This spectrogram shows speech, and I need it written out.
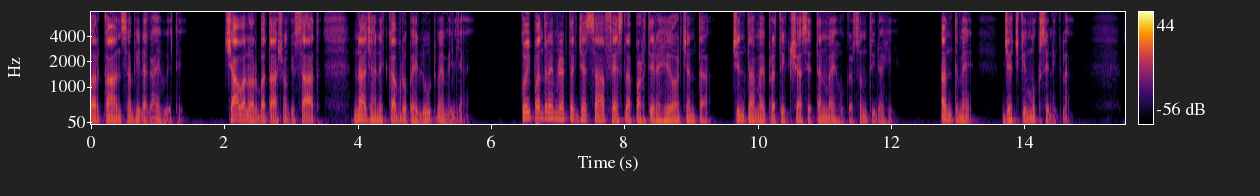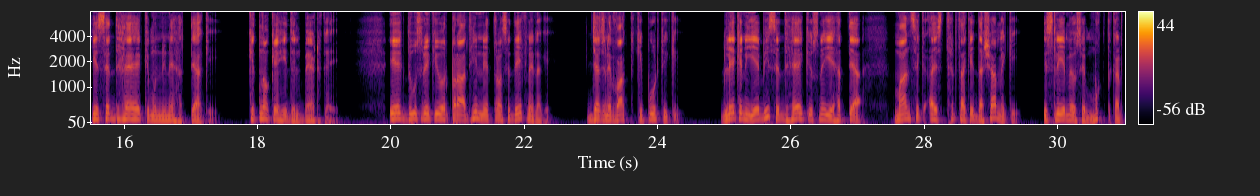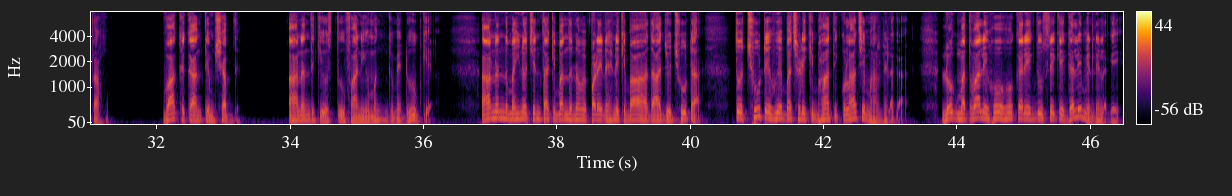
पर कान सभी लगाए हुए थे। चावल और बताशों के साथ ना जाने कब रुपए लूट में मिल जाए। कोई पंद्रह मिनट तक जज साहब फैसला पढ़ते रहे और जनता चिंतामय प्रतीक्षा से तन्मय होकर सुनती रही। अंत में जज के मुख से निकला। ये सिद्ध है कि मुन्नी ने हत्या की। कितनों के ही दिल बैठ गए। एक दूसरे की ओर पराधीन नेत्रों से देखने लगे। जज ने वाक्य की पूर्ति की। लेकिन यह भी सिद्ध है कि उसने ये हत्या मानसिक अस्थिरता की दशा में की, इसलिए मैं उसे मुक्त करता हूँ। वाक्य का अंतिम शब्द आनंद की उस तूफानी उमंग में डूब गया। आनंद महीनों चिंता के बंधनों में पड़े रहने के बाद आज जो छूटा तो छूटे हुए बछड़े की भांति कुलाचे मारने लगा। लोग मतवाले हो होकर एक दूसरे के गले मिलने लगे।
